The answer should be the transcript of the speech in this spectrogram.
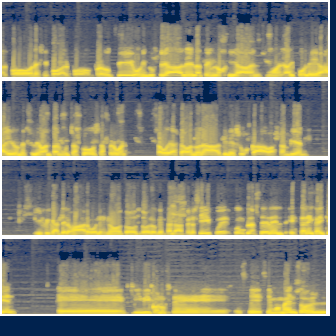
Galpones, tipo galpón, productivos, industriales, la tecnología, hay poleas ahí donde se levantan muchas cosas, pero bueno, la bodega está abandonada, tiene sus cavas también y fíjate los árboles, ¿no? Todo, todo lo que está acá. Pero sí, fue, fue un placer estar en Caiquén eh, viví con usted ese, momento. El,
